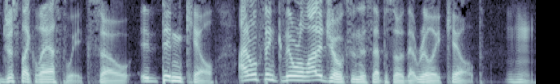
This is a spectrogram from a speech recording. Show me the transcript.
just like last week. So it didn't kill. I don't think there were a lot of jokes in this episode that really killed. Mm-hmm.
